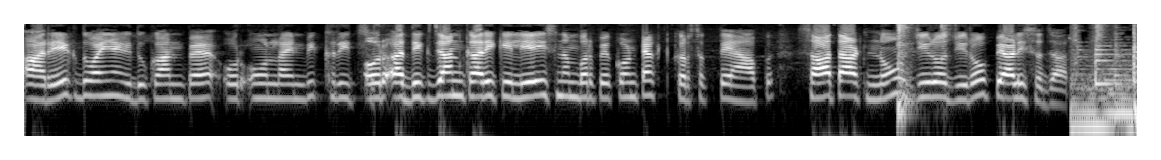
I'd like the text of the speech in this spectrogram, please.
हर एक दवाइयाँ की दुकान पे और ऑनलाइन भी खरीद और अधिक जानकारी के लिए इस नंबर पे कांटेक्ट कर सकते हैं आप। सात आठ नौ ज़ीरो ज़ीरो बयालीस हज़ार।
